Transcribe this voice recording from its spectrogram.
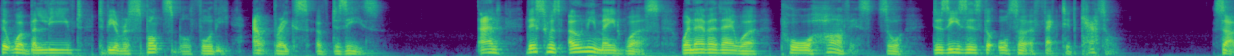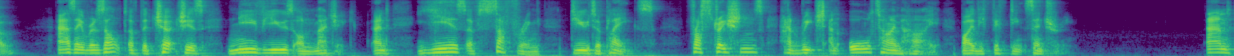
that were believed to be responsible for the outbreaks of disease. And this was only made worse whenever there were poor harvests or diseases that also affected cattle. So, as a result of the church's new views on magic and years of suffering due to plagues, frustrations had reached an all time high by the 15th century. And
